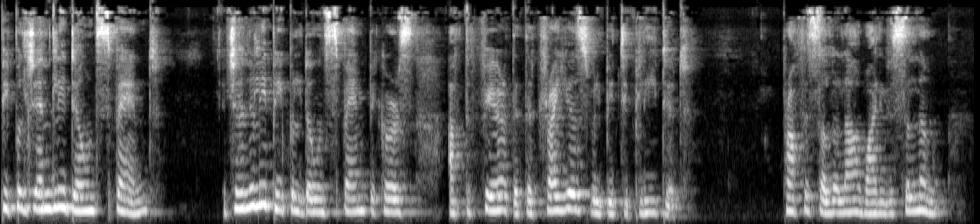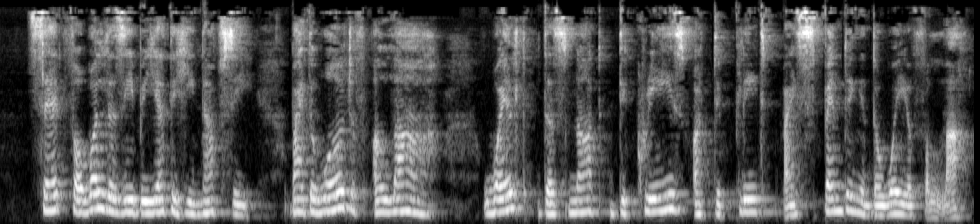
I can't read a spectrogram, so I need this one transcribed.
people generally don't spend. Generally, people don't spend because of the fear that the treasures will be depleted. Prophet Sallallahu Alaihi Wasallam said, فَوَالَّذِي بِيَدِهِ nafsi, By the word of Allah, wealth does not decrease or deplete by spending in the way of Allah.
